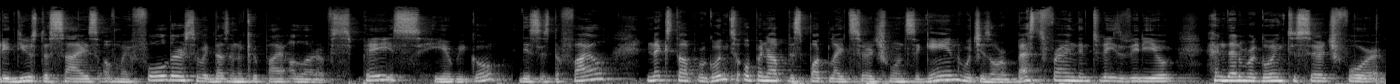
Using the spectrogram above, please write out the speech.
reduce the size of my folder so it doesn't occupy a lot of space. Here we go. This is the file. Next up, we're going to open up the Spotlight search once again, which is our best friend in today's video. And then we're going to search for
